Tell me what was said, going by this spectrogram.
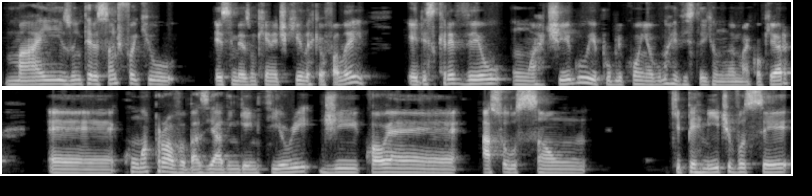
Mas o interessante foi que o, esse mesmo Kenneth Killer que eu falei, ele escreveu um artigo e publicou em alguma revista que eu não lembro mais qual era, é, com uma prova baseada em game theory de qual é a solução que permite você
